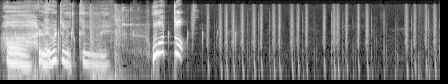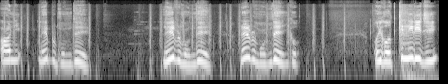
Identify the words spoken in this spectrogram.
아, 레벨 뜨면 좋겠는데. 왔다! 아니, 레벨 뭔데? 레벨 뭔데? 레벨 뭔데, 이거? 어, 이거 어떻게 일이지?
